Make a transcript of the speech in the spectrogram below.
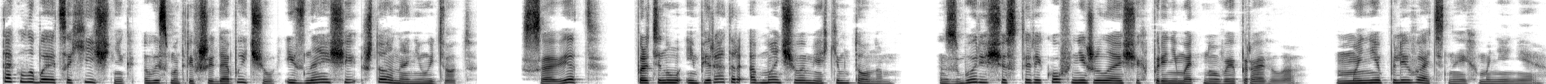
Так улыбается хищник, высмотревший добычу и знающий, что она не уйдет. «Совет», – протянул император обманчиво мягким тоном. «Сборище стариков, не желающих принимать новые правила. Мне плевать на их мнение.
